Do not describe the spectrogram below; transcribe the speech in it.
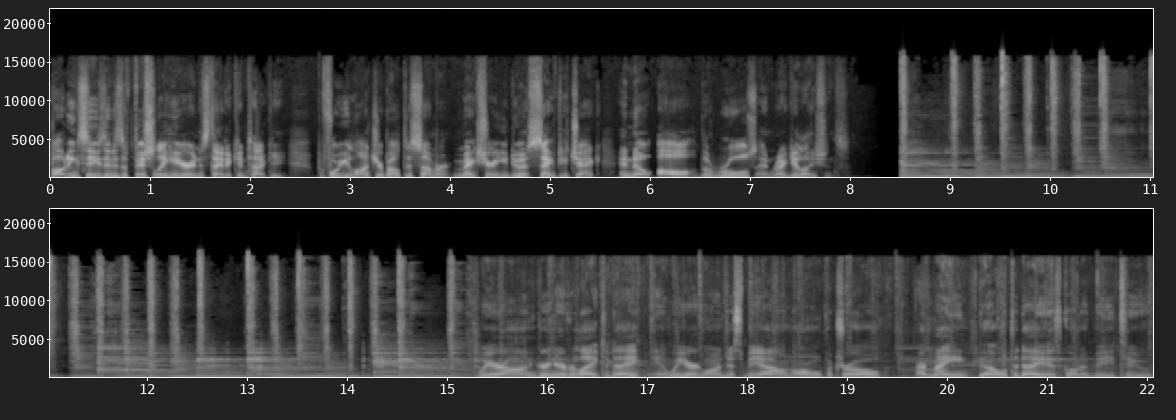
Boating season is officially here in the state of Kentucky. Before you launch your boat this summer, make sure you do a safety check and know all the rules and regulations. We are on Green River Lake today, and we are going to just be out on normal patrol. Our main goal today is going to be to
